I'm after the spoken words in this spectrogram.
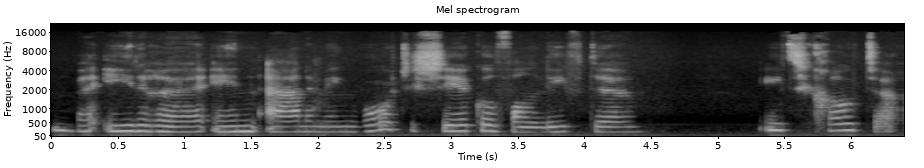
Bij iedere inademing wordt die cirkel van liefde iets groter.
